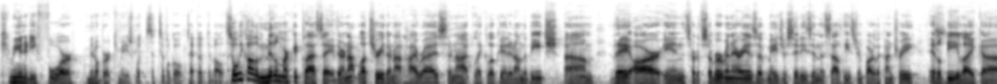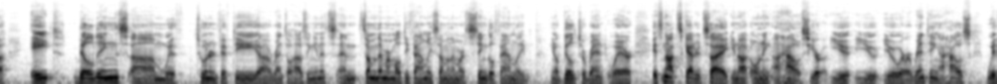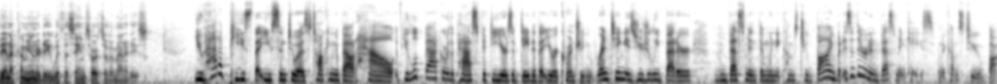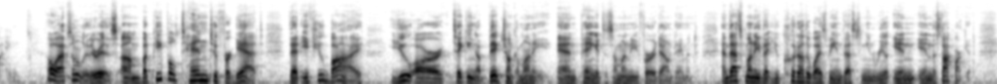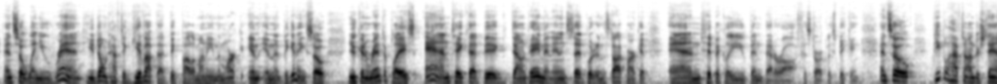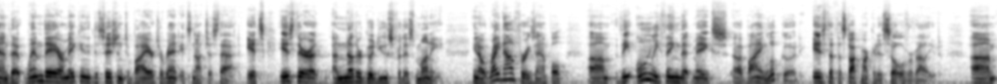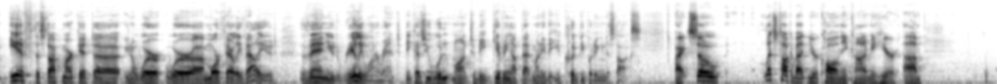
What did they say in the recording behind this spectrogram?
community for Middleburg communities? What's a typical type of development? So we call them middle market class A. They're not luxury. They're not high rise. They're not like located on the beach. Um, they are in sort of suburban areas of major cities in the southeastern part of the country. It'll be like uh, eight buildings um, with 250 uh, rental housing units, and some of them are multifamily. Some of them are single family, you know, build to rent, where it's not scattered site. You're not owning a house. You're you you you are renting a house within a community with the same sorts of amenities. You had a piece that you sent to us talking about how, if you look back over the past 50 years of data that you were crunching, renting is usually better investment than when it comes to buying. But isn't there an investment case when it comes to buying? Oh, absolutely, there is. Um, but people tend to forget that if you buy, you are taking a big chunk of money and paying it to somebody for a down payment, and that's money that you could otherwise be investing in real in in the stock market. And so when you rent, you don't have to give up that big pile of money in the market in in the beginning. So you can rent a place and take that big down payment and instead put it in the stock market, and typically you've been better off historically speaking. And so people have to understand that when they are making the decision to buy or to rent, it's not just that. It's is there a, another good use for this money? You know, right now, for example, um, the only thing that makes uh, buying look good is that the stock market is so overvalued. Um, if the stock market, uh, you know, were were uh, more fairly valued, then you'd really want to rent because you wouldn't want to be giving up that money that you could be putting into stocks. All right, so let's talk about your call on the economy here. Um,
